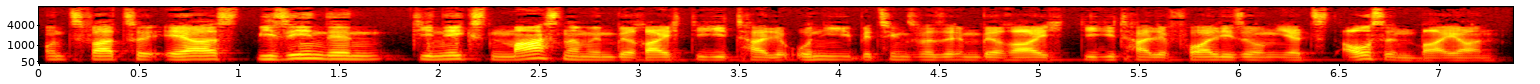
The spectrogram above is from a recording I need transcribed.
Und zwar zuerst, wie sehen denn die nächsten Maßnahmen im Bereich digitale Uni bzw. im Bereich digitale Vorlesungen jetzt aus in Bayern?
